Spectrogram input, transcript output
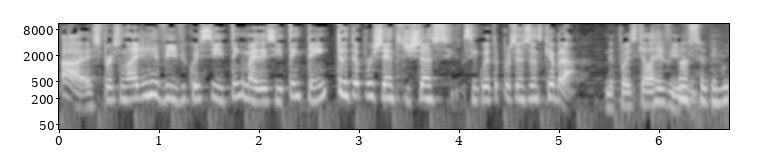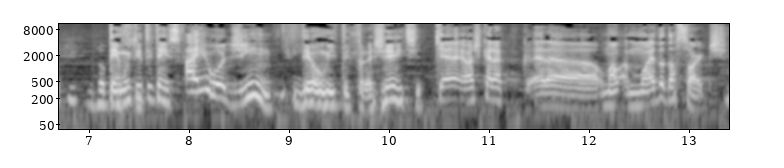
ah, esse personagem revive com esse item, mas esse item tem 30% de chance, 50% de chance de quebrar. Depois que ela revive. Nossa, tem muito Tem muito item, tem isso. Aí o Odin deu um item pra gente, que é, eu acho que era, era uma moeda da sorte.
